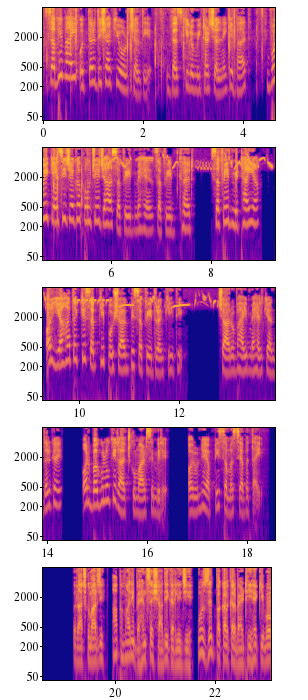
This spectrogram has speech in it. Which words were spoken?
सभी भाई उत्तर दिशा की ओर चल दिए दस किलोमीटर चलने के बाद वो एक ऐसी जगह पहुँचे जहाँ सफ़ेद महल सफ़ेद घर सफ़ेद मिठाइयाँ और यहाँ तक कि सबकी पोशाक भी सफ़ेद रंग की थी। चारों भाई महल के अंदर गए और बगुलों के राजकुमार से मिले और उन्हें अपनी समस्या बताई। राजकुमार जी आप हमारी बहन से शादी कर लीजिए। वो जिद पकड़ कर बैठी है कि वो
